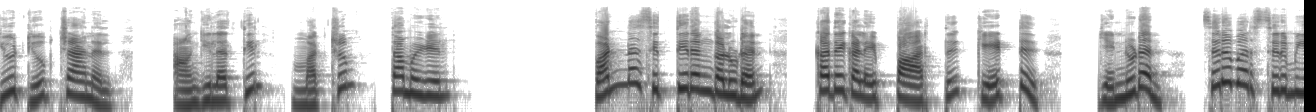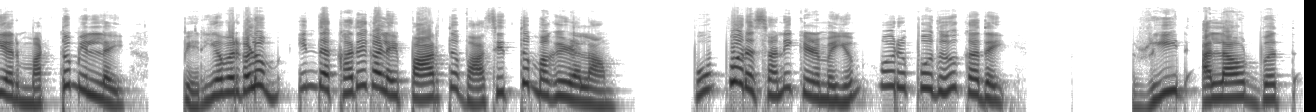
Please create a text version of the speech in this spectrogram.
யூடியூப் சேனல் ஆங்கிலத்தில் மற்றும் தமிழில். வண்ண சித்திரங்களுடன் கதைகளை பார்த்து கேட்டு என்னுடன் சிறுவர் சிறுமியர் மட்டுமில்லை பெரியவர்களும் இந்த கதைகளை பார்த்து வாசித்து மகிழலாம். ஒவ்வொரு சனிக்கிழமையும் ஒரு புது கதை. ரீட் அலவுட் வித்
